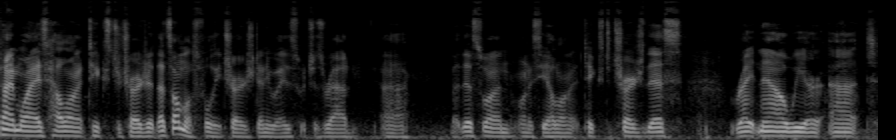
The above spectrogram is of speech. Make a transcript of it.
time-wise how long it takes to charge it. That's almost fully charged anyways, which is rad. Uh, but this one, I want to see how long it takes to charge this. Right now we are at,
